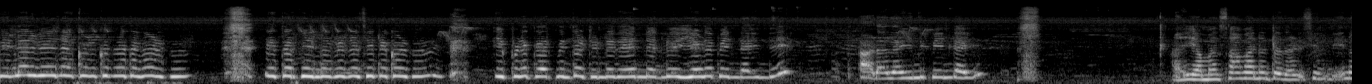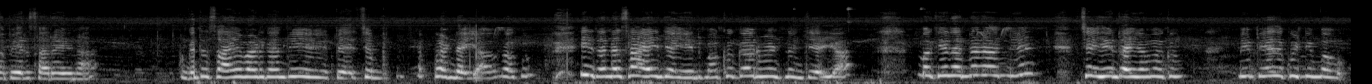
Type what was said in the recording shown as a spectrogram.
పిల్లలు మీద కొడుకు పెద్ద కొడుకు ఇద్దరు పిల్లలు చిన్న కొడుకు. గర్భిణితో ఉండేది ఏడు నెలలు అయింది ఆడదైంది పెళ్ళి అయ్యి అయింది అయ్యా మా సామాన్ అంతా తడిసింది. నా పేరు సరైన. ఇంకంత సాయం అడగండి. పేరు చెప్ చెప్పండి అయ్యా మాకు. ఏదన్నా సాయం చేయండి మాకు గవర్నమెంట్ నుంచి అయ్యా. మాకు ఏదన్నా చెయ్యండి అయ్యా మాకు. మేము పేద కుటుంబం.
